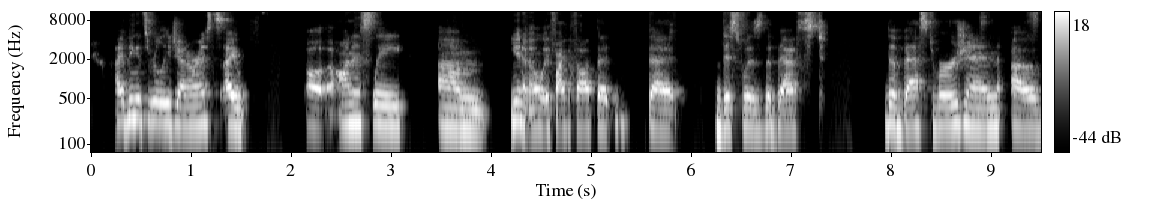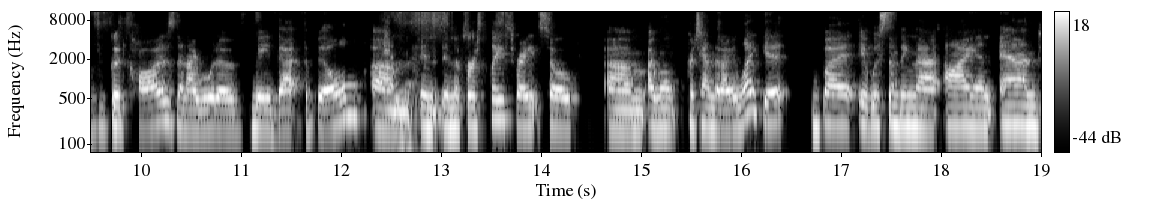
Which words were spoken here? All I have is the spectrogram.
i think it's really generous. I uh, honestly um, you know if i thought that that this was the best the best version of good cause then i would have made that the bill um, in, in the first place right? So um, i won't pretend that i like it but it was something that i and and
